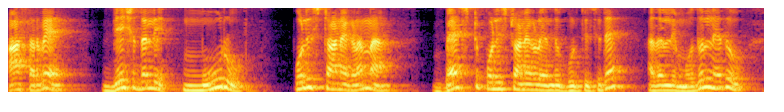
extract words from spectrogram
ಆ ಸರ್ವೆ ದೇಶದಲ್ಲಿ ಮೂರು ಪೊಲೀಸ್ ಠಾಣೆಗಳನ್ನು ಬೆಸ್ಟ್ ಪೊಲೀಸ್ ಠಾಣೆಗಳು ಎಂದು ಗುರುತಿಸಿದೆ. ಅದರಲ್ಲಿ ಮೊದಲನೇದು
